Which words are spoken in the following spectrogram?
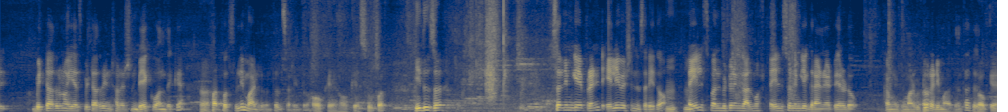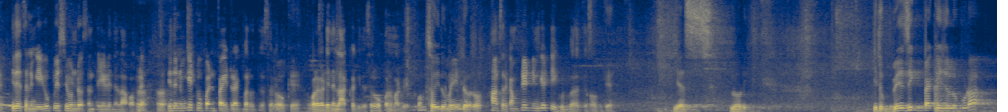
ಬಿಟ್ಟಾದ್ರೂ ಐ ಎಸ್ ಬಿಟ್ಟಾದ್ರೂ ಇನ್ಫಾರ್ಮೇಶನ್ ಬೇಕು ಅಂದಕ್ಕೆ ಪರ್ಪಸ್ಫುಲಿ ಮಾಡಿರುವಂಥದ್ದು ಸರ್ ಇದು. Okay okay super. ಇದು ಸರ್? ಸರ್ ನಿಮಗೆ ಫ್ರಂಟ್ ಎಲಿವೇಶನ್ ಸರ್ ಇದು. ಟೈಲ್ಸ್ ಬಂದ್ಬಿಟ್ಟು ನಿಮ್ಗೆ ಆಲ್ಮೋಸ್ಟ್ ಟೈಲ್ಸ್ ನಿಮಗೆ ಗ್ರಾನೈಟ್ ಎರಡು ಕಮ್ಯೂನಿಕೇಟ್ ಮಾಡಿಬಿಟ್ಟು ರೆಡಿ ಓಕೆ. ಇದೆ ಸರ್ ನಿಮಗೆ ಯು ಪಿ ಸಿ ವಿಂಡೋಸ್ ಅಂತ ಹೇಳಿದ್ನಲ್ಲ ಅವಾಗ ಇದು ನಿಮಗೆ ಟೂ ಪಾಯಿಂಟ್ ಫೈವ್ ಟ್ರ್ಯಾಕ್ ಬರುತ್ತೆ ಸರ್ ಓಕೆ ಒಳಗಡೆ ಲಾಕ್ ಆಗಿದೆ ಸರ್ ಓಪನ್ ಮಾಡಬೇಕು. ಸೊ ಇದು ಮೈನ್ ಡೋರು ಹಾಂ ಸರ್ ಕಂಪ್ಲೀಟ್ ನಿಮಗೆ ಟೀ ಕುಡ್ ಬರುತ್ತೆ ಓಕೆ. ಎಸ್ ನೋಡಿ. ಇದು ಬೇಸಿಕ್ ಪ್ಯಾಕೇಜಲ್ಲೂ ಕೂಡ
